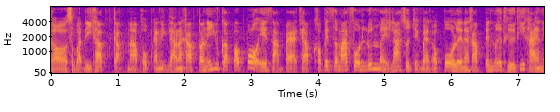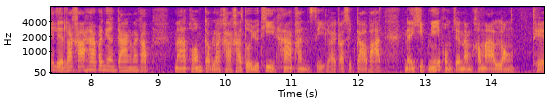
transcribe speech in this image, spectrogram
ก็สวัสดีครับ กลับมาพบกันอีกแล้วนะครับ ตอนนี้อยู่กับ oppo a 3 8ครับเขาเป็นสมาร์ทโฟนรุ่นใหม่ล่าสุดจากแบรนด์ oppo เลยนะครับ เป็นมือถือที่ขายในเรทราคา 5,000กลางนะครับ มาพร้อมกับราคาค่าตัวอยู่ที่ 5,499 บาท ในคลิปนี้ผมจะนำเข้ามาลอง เทส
